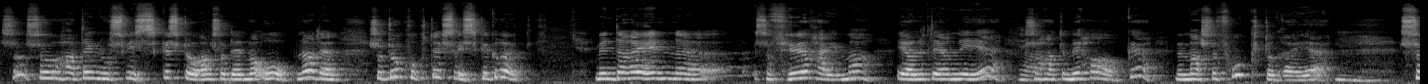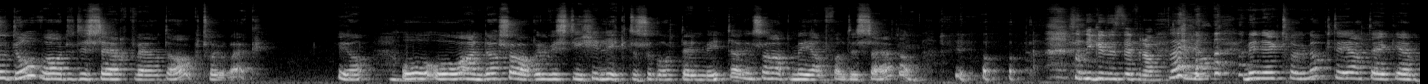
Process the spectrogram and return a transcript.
så, så hadde jeg noe sviske stående, så den var åpna, den. Så da kokte jeg sviskegrøt. Men det er en eh, Så før hjemme, i alle der nede, Ja. så hadde vi hage med masse frukt og greier. Mm. Så da var det dessert hver dag, tror jeg. Ja. Mm. Og, og Anders og Arild, hvis de ikke likte så godt den middagen, så hadde vi iallfall desserten. Som de kunne se fram til? Ja. Men jeg tror nok det at jeg eh,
